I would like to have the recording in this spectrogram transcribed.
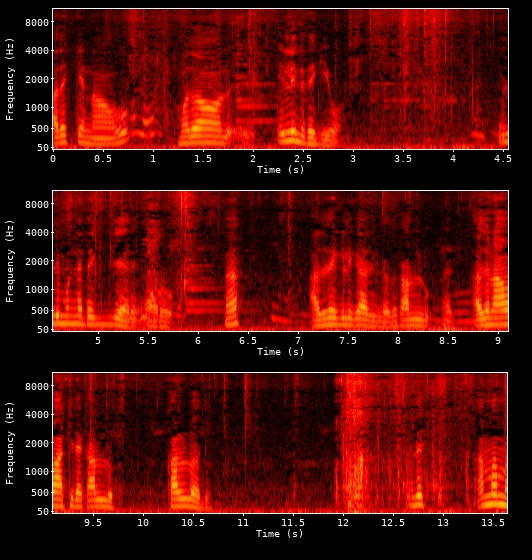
ಅದಕ್ಕೆ ನಾವು ಮೊದಲು ಇಲ್ಲಿಂದ ತೆಗೆಯುವ. ಇಲ್ಲಿ ಮುನ್ನೆ ತೆಗೆದಿದ್ದಾರೆ ಯಾರು? ಹಾಂ? ಅದು ತೆಗಿಲಿಕ್ಕೆ ಆಗಲಿಲ್ಲ, ಅದು ಕಲ್ಲು. ಅದು ನಾವು ಹಾಕಿದ ಕಲ್ಲು. ಕಲ್ಲು ಅದು. ಅಮ್ಮಮ್ಮ.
